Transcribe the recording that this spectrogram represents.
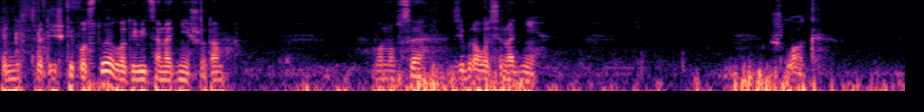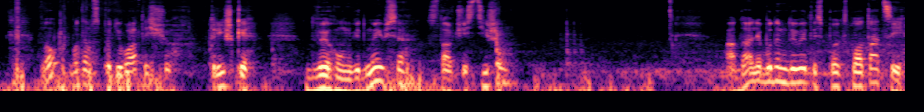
каністра трішки постояла, дивіться на дні, що там. Воно все зібралося на дні. Шлак. Ну, будемо сподіватися, що трішки двигун відмився, став чистішим. А далі будемо дивитись по експлуатації.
